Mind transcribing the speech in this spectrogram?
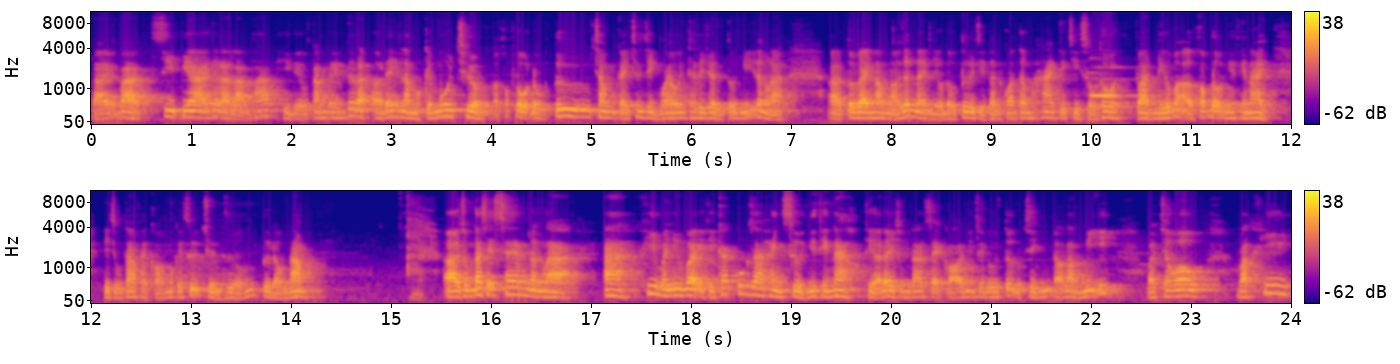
Đấy, và CPI tức là lạm phát thì đều tăng lên. Tức là ở đây là một cái môi trường ở góc độ đầu tư trong cái chương trình Wealth Intelligence. Tôi nghĩ rằng là à, tôi và anh Long nói rất là nhiều đầu tư chỉ cần quan tâm hai cái chỉ số thôi. Và nếu mà ở góc độ như thế này thì chúng ta phải có một cái sự chuyển hướng từ đầu năm à, chúng ta sẽ xem rằng là à khi mà như vậy thì các quốc gia hành xử như thế nào? Thì ở đây chúng ta sẽ có những cái đối tượng chính đó là Mỹ và châu Âu. Và khi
